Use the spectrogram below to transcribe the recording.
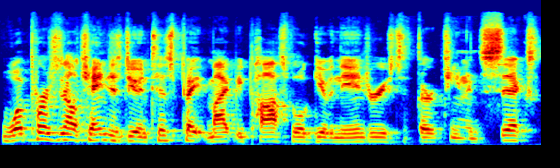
what personnel changes do you anticipate might be possible given the injuries to 13 and 6?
